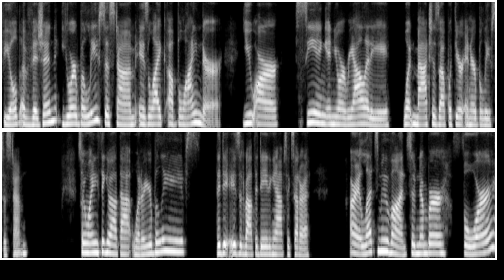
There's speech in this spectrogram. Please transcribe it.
field of vision, your belief system is like a blinder. You are seeing in your reality what matches up with your inner belief system. So when you think about that, what are your beliefs? The is it about the dating apps, etc. All right, let's move on. So number 4,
